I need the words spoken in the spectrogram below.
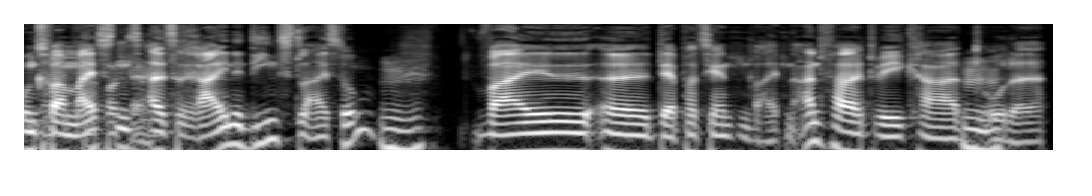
Und zwar meistens als reine Dienstleistung. Mhm weil äh, der Patient einen weiten Anfahrtweg hat mhm. oder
